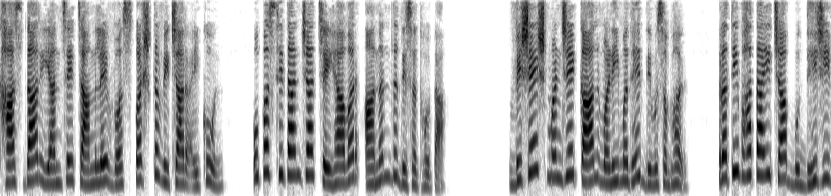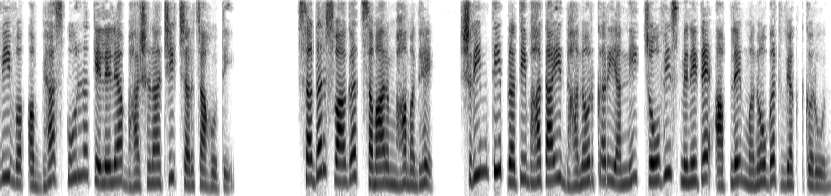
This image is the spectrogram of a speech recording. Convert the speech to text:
खासदार यांचे चांगले व स्पष्ट विचार ऐकून उपस्थितांच्या चेहऱ्यावर आनंद दिसत होता. विशेष म्हणजे काल वणीमध्ये दिवसभर प्रतिभाताईच्या बुद्धिजीवी व अभ्यासपूर्ण केलेल्या भाषणाची चर्चा होती. सदर स्वागत समारंभामध्ये श्रीमती प्रतिभाताई धानोरकर यांनी चोवीस मिनिटे आपले मनोगत व्यक्त करून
